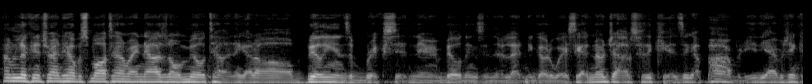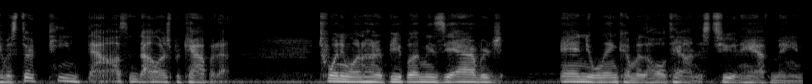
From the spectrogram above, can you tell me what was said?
I'm looking at trying to help a small town right now. It's an old mill town. They got all billions of bricks sitting there in buildings and they're letting it go to waste. They got no jobs for the kids. They got poverty. The average income is $13,000 per capita. 2,100 people. That means the average annual income of the whole town is $2.5 million.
